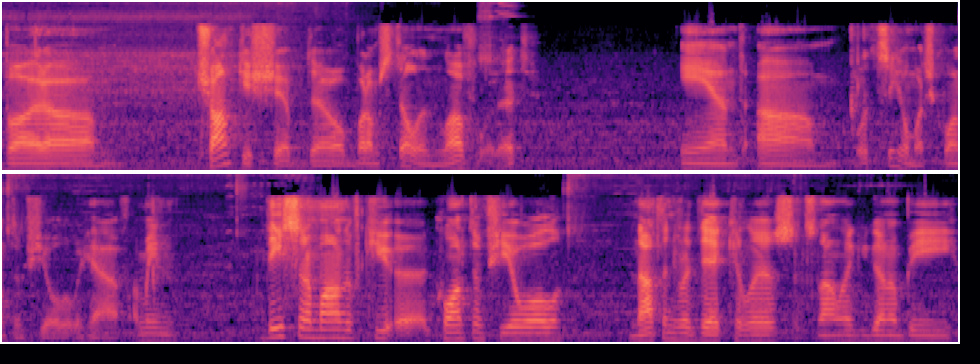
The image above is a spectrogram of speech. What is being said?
But, um, chunky ship though, but I'm still in love with it. And, um, let's see how much quantum fuel we have. I mean, decent amount of uh, quantum fuel, nothing ridiculous. It's not like you're gonna be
